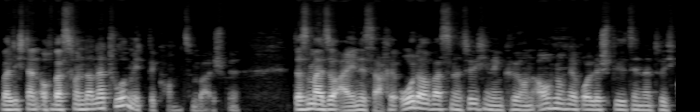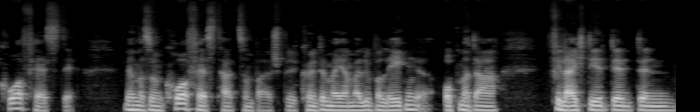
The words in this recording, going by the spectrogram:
weil ich dann auch was von der Natur mitbekomme zum Beispiel. Das ist mal so eine Sache. Oder was natürlich in den Chören auch noch eine Rolle spielt, sind natürlich Chorfeste. Wenn man so ein Chorfest hat zum Beispiel, könnte man ja mal überlegen, ob man da vielleicht die, die, den,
